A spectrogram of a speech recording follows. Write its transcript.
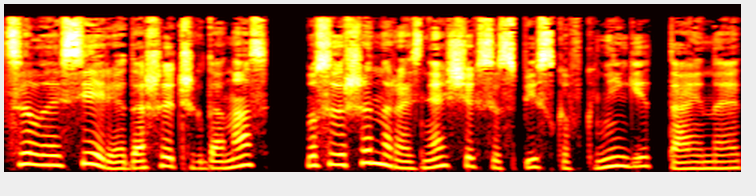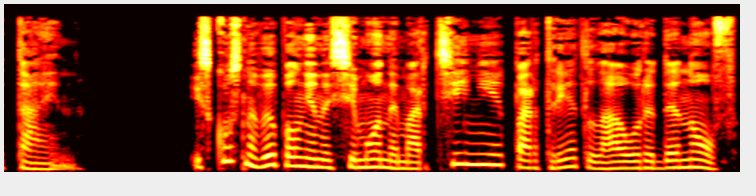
Целая серия дошедших до нас, но совершенно разнящихся списков книги «Тайная тайн». Искусно выполненный Симоной Мартини портрет Лауры Денов,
